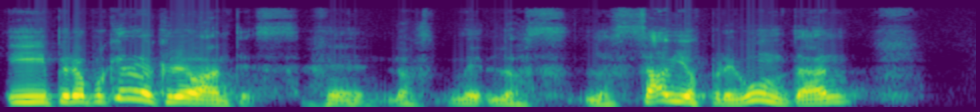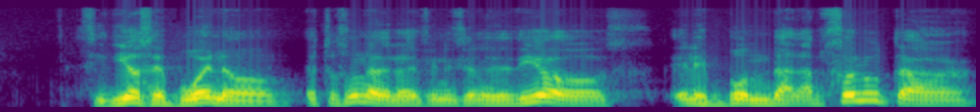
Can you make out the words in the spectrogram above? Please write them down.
Y, pero ¿por qué no lo creó antes? Los, sabios preguntan si Dios es bueno. Esto es una de las definiciones de Dios. Él es bondad absoluta.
